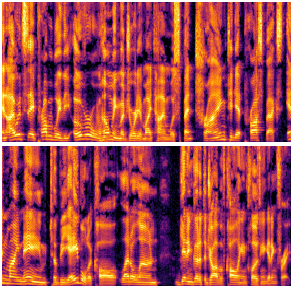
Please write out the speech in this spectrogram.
And I would say probably the overwhelming majority of my time was spent trying to get prospects in my name to be able to call, let alone getting good at the job of calling and closing and getting freight.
